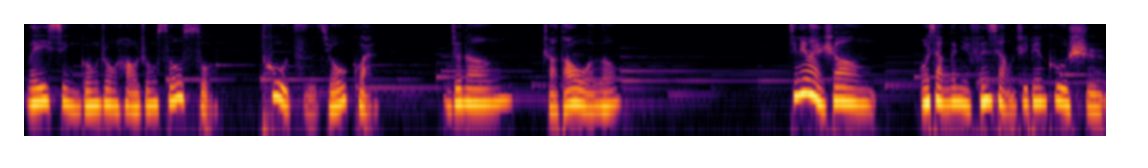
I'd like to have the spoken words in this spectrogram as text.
微信公众号中搜索“兔子酒馆”。你就能找到我喽。今天晚上，我想跟你分享这篇故事，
